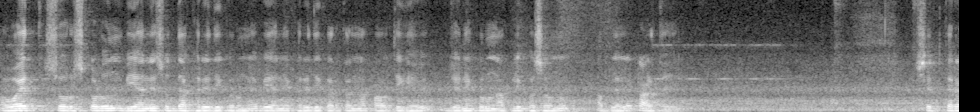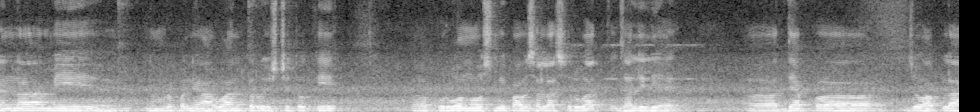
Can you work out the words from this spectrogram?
अवैध सोर्सकडून बियाणेसुद्धा खरेदी करू नये. बियाणे खरेदी करताना पावती घ्यावी जेणेकरून आपली फसवणूक आपल्याला टाळता येईल. शेतकऱ्यांना मी नम्रपणे आवाहन करू इच्छितो की पूर्व पूर्वमोसमी पावसाला सुरुवात झालेली आहे. अद्याप जो आपला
